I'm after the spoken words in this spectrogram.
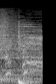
The apart.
